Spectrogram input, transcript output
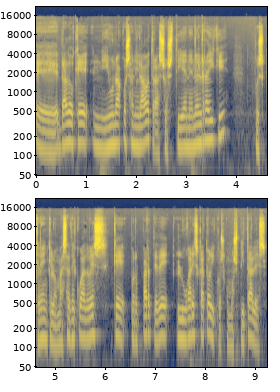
eh, dado que ni una cosa ni la otra sostienen el Reiki, pues creen que lo más adecuado es que por parte de lugares católicos como hospitales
